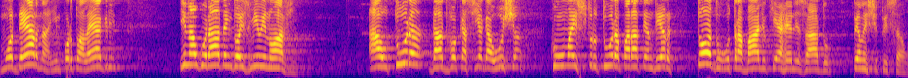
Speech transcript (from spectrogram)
moderna em Porto Alegre, inaugurada em 2009, à altura da advocacia gaúcha, com uma estrutura para atender todo o trabalho que é realizado pela instituição.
